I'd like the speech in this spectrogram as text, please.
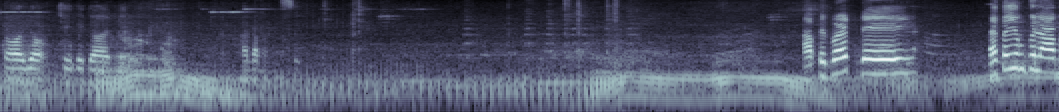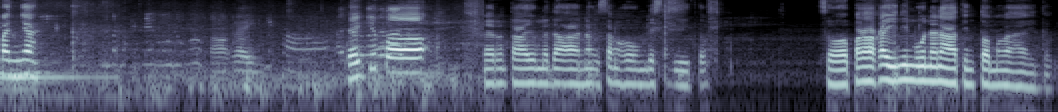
toyo, chili garlic, kalamansi. Happy birthday! Ito yung gulaman niya. Okay. Thank you po. Meron tayong nadaan ng isang homeless dito. So, pakakainin muna natin to mga idol.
